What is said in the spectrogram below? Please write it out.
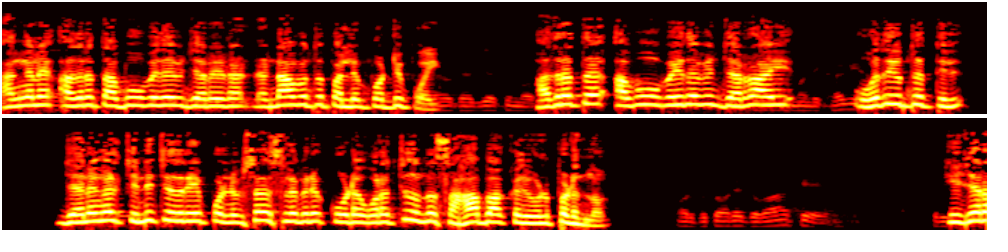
അങ്ങനെ അതിർത്ത് അബൂ ജറയുടെ രണ്ടാമത്തെ പല്ലും പൊട്ടിപ്പോയി. അതിർത്ത് അബൂ ജറായി ഉപതയുദ്ധത്തിൽ ജനങ്ങൾ ചിന്നിച്ചെതിറിയപ്പോൾ നിബ്സൽ ഇസ്ലമിന് കൂടെ ഉറച്ചു നിന്ന സഹാബാക്കൾ ഉൾപ്പെടുന്നു. ഹിജറ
